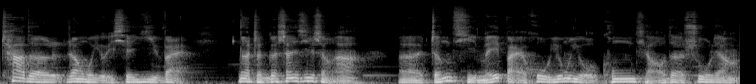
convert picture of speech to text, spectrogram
差的，让我有一些意外。那整个山西省啊，呃，整体每百户拥有空调的数量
